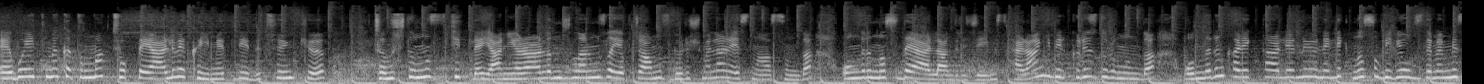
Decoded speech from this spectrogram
E, bu eğitime katılmak çok değerli ve kıymetliydi. Çünkü çalıştığımız kitle yani yararlanıcılarımızla yapacağımız görüşmeler esnasında onları nasıl değerlendireceğimiz, herhangi bir kriz durumunda onların karakterlerine yönelik nasıl bir yol izlememiz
